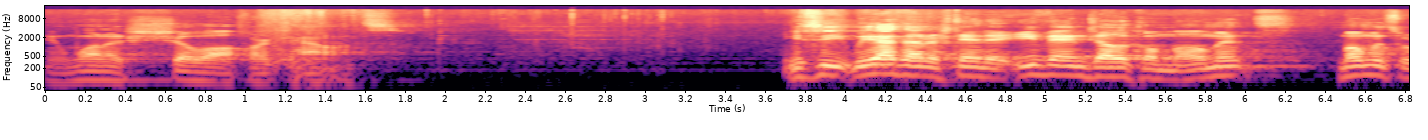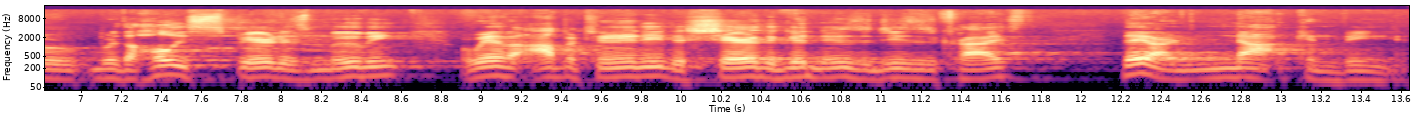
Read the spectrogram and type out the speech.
and want to show off our talents. You see, we have to understand that evangelical moments, moments where, where the Holy Spirit is moving, where we have an opportunity to share the good news of Jesus Christ, they are not convenient.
